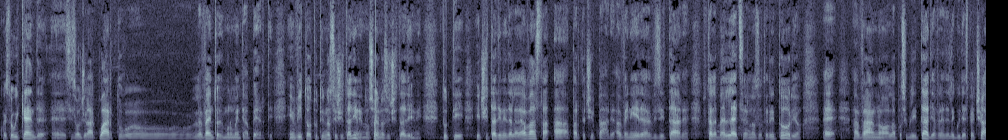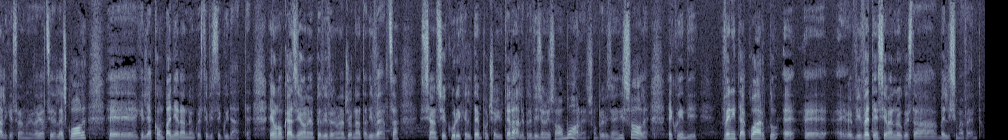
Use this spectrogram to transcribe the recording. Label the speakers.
Speaker 1: Questo weekend eh, si svolgerà a quarto eh, l'evento dei monumenti aperti. Invito tutti i nostri cittadini, non solo i nostri cittadini, tutti i cittadini dell'area vasta a partecipare, a venire a visitare tutte le bellezze del nostro territorio e avranno la possibilità di avere delle guide speciali che saranno i ragazzi delle scuole eh, che li accompagneranno in queste visite guidate. È un'occasione per vivere una giornata diversa siamo sicuri che il tempo ci aiuterà, le previsioni sono buone, sono previsioni di sole e quindi venite a Quartu e, e, e vivete insieme a noi questo bellissimo evento.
